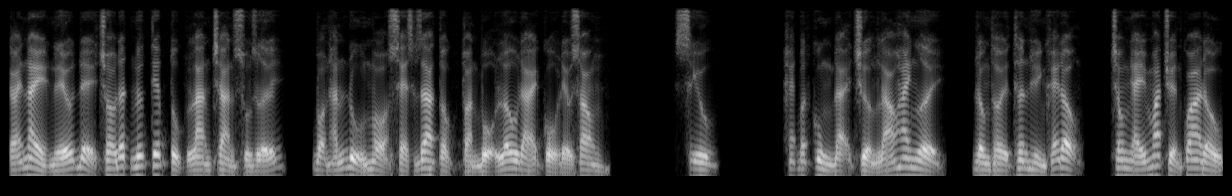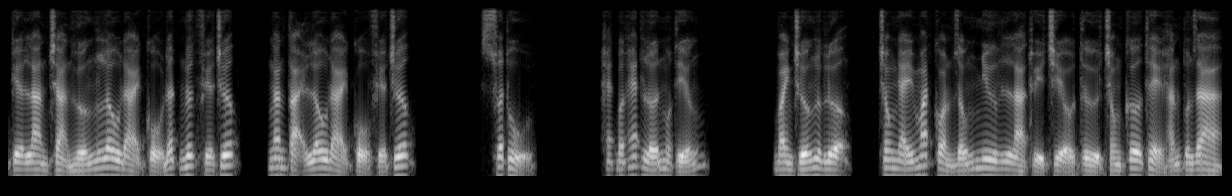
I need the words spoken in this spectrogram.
Cái này nếu để cho đất nước tiếp tục lan tràn xuống dưới, bọn hắn đủ mỏ xẹt gia tộc toàn bộ lâu đài cổ đều xong. Siêu. Hẹn bật cùng đại trưởng lão hai người đồng thời thân hình khẽ động trong nháy mắt chuyển qua đầu kia lan tràn hướng lâu đài cổ đất nước phía trước ngăn tại lâu đài cổ phía trước. Xuất thủ. Hét bất hét lớn một tiếng. Bành trướng lực lượng trong nháy mắt còn giống như là thủy triều từ trong cơ thể hắn tuôn ra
